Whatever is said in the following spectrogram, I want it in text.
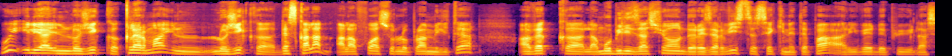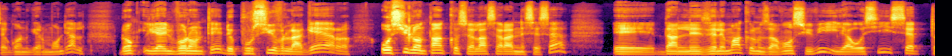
Oui, il y a une logique, clairement une logique d'escalade, à la fois sur le plan militaire, avec euh, la mobilisation de réservistes, ce qui n'était pas arrivé depuis la Seconde Guerre mondiale. Donc il y a une volonté de poursuivre la guerre aussi longtemps que cela sera nécessaire. Et dans les éléments que nous avons suivis, il y a aussi cette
